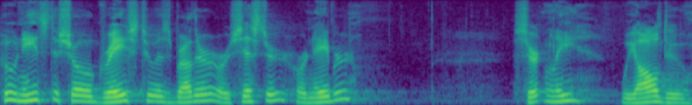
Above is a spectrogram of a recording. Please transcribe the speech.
Who needs to show grace to his brother or sister or neighbor? Certainly, we all do.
